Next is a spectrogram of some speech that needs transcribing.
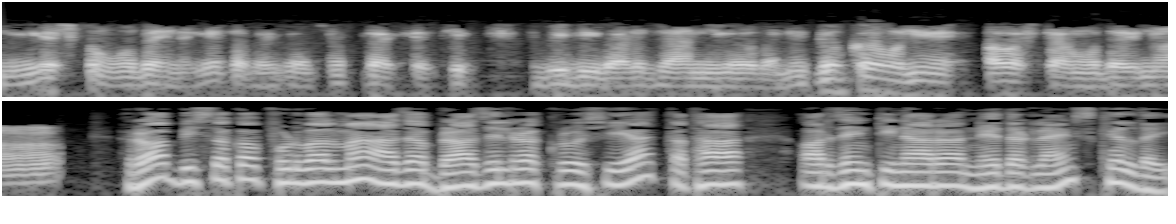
नि यसको हुँदैन क्या तपाईँको चाहिँ प्राकृतिक विधिबाट जाने हो भने। दुःख हुने अवस्था हुँदैन। र विश्वकप फुटबलमा आज ब्राजिल र क्रोसिया तथा अर्जेन्टिना र नेदरल्याण्ड्स खेल्दै।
